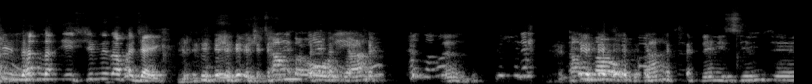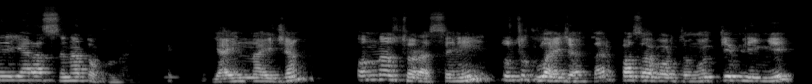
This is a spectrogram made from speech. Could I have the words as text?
şimdi, anla- e, şimdi ne yapacak? E, Tam da orada O zaman. Tam da orada Deniz'in e, yarasına dokunuyor. Yayınlayacaksın. Ondan sonra seni tutuklayacaklar. Pasaportunu, kimliğini.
